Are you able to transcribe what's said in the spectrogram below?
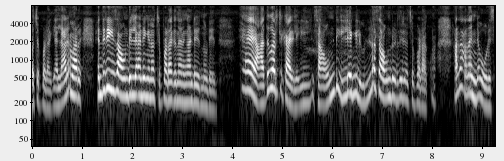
ഒച്ചപ്പാടാക്കി. എല്ലാവരും മാറി എന്തിനാ ഈ സൗണ്ട് ഇല്ലാണ്ട് ഇങ്ങനെ ഒച്ചപ്പാടാക്കുന്ന അനങ്ങാണ്ട് ഇരുന്നൂടേന്ന് ഏ അത് കുറച്ച് കാര്യമില്ല. സൗണ്ട് ഇല്ലെങ്കിൽ ഉള്ള സൗണ്ട് എടുത്തിട്ട് ഒച്ചപ്പാടാക്കുക. അതാണ് എന്റെ വോയിസ്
